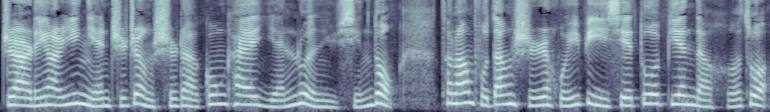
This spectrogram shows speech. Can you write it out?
至2021年执政时时的公开言论与行动。特朗普当时回避一些多边的合作，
